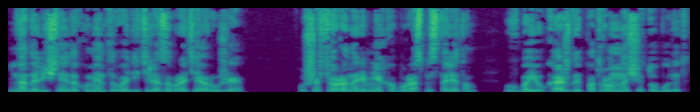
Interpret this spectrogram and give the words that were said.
Надо личные документы водителя забрать и оружие. У шофера на ремне кобура с пистолетом. В бою каждый патрон на счету будет.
